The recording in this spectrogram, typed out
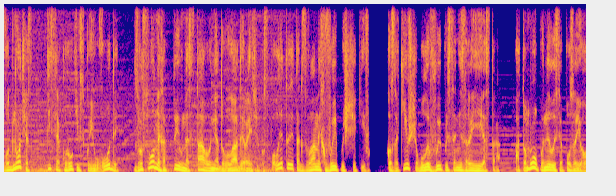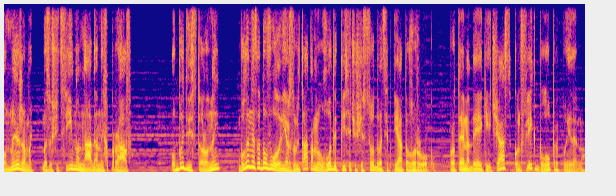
Водночас, після Куруківської угоди, зросло негативне ставлення до влади Речі Посполитої так званих випищиків, козаків, що були виписані з реєстра, а тому опинилися поза його межами без офіційно наданих прав. Обидві сторони були незадоволені результатами угоди 1625 року, проте на деякий час конфлікт було припинено.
